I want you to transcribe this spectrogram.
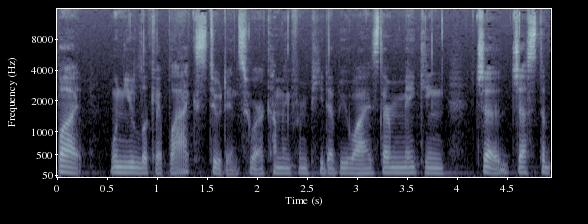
But when you look at black students who are coming from PWIs, they're making ju- just the,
